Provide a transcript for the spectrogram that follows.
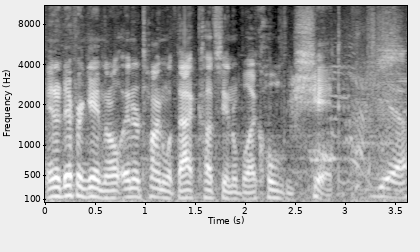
in a different game that'll intertwine with that cutscene and will be like, holy shit. Yeah.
